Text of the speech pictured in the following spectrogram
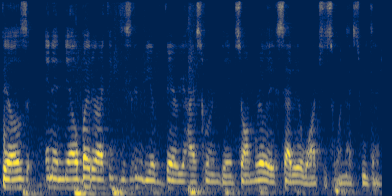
Bills in a nail biter. I think this is going to be a very high scoring game. So I'm really excited to watch this one next weekend.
